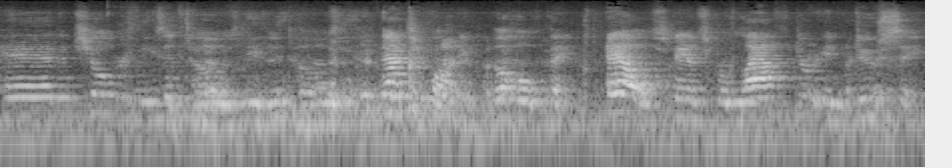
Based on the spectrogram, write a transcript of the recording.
head and shoulders, knees and toes, knees and toes. That's your body, the whole thing. L stands for laughter inducing.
